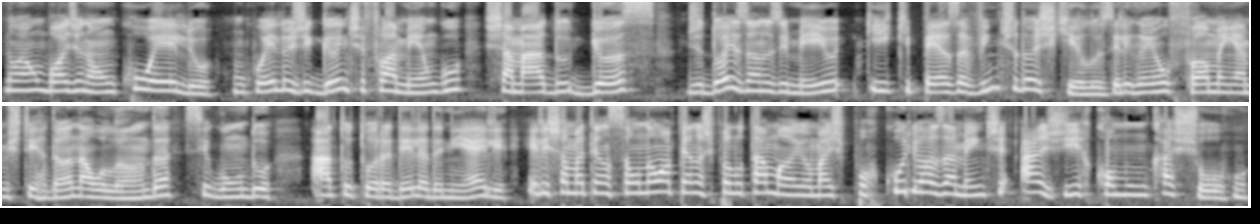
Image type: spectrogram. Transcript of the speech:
não é um bode, não, é um coelho. Um coelho gigante flamengo chamado Gus, de dois anos e meio e que pesa 22 quilos. Ele ganhou fama em Amsterdã, na Holanda. Segundo a tutora dele, a Daniele, ele chama atenção não apenas pelo tamanho, mas por curiosamente agir como um cachorro.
